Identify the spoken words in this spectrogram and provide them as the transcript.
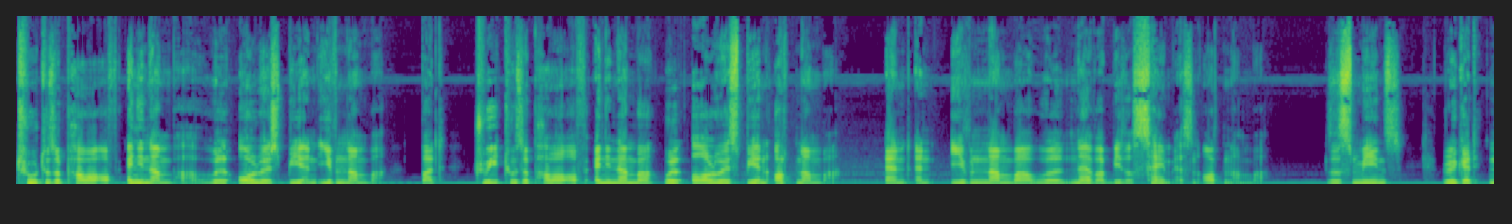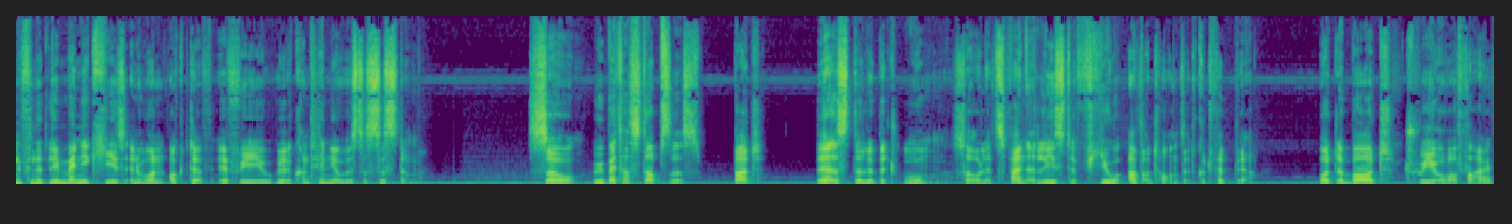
2 to the power of any number will always be an even number, but 3 to the power of any number will always be an odd number, and an even number will never be the same as an odd number. This means we'll get infinitely many keys in one octave if we will continue with the system. So we better stop this, but there is still a bit room, so let's find at least a few other tones that could fit there. What about 3 over 5?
